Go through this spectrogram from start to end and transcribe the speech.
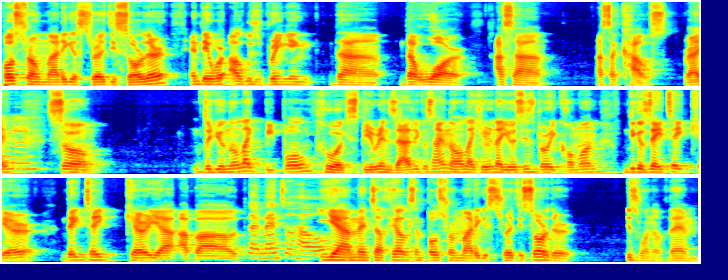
post-traumatic stress disorder, and they were always bringing the the war as a as a cause, right? Mhm. So, do you know like people who experience that? Because I know like here in the US it's very common because they take care, they take care, yeah, about like mental health yeah, mental health and post traumatic stress disorder is one of them.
